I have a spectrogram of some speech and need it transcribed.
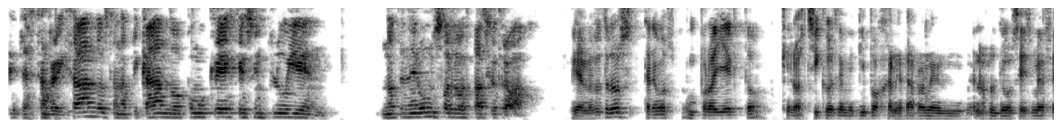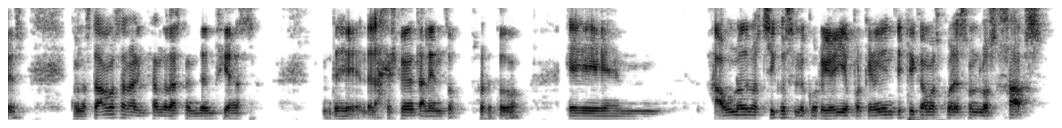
eh, la están revisando, están aplicando? ¿Cómo crees que eso influye en no tener un solo espacio de trabajo? Mira, nosotros tenemos un proyecto que los chicos de mi equipo generaron en, los últimos seis meses, cuando estábamos analizando las tendencias de, la gestión de talento, sobre todo. a uno de los chicos se le ocurrió, oye, ¿por qué no identificamos cuáles son los hubs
